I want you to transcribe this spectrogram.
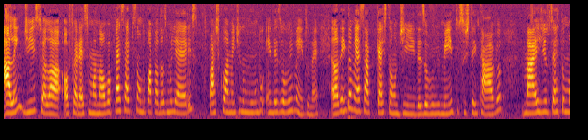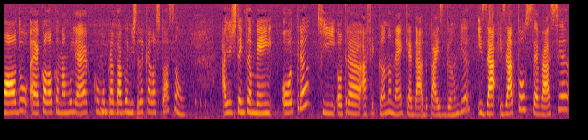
Além disso, ela oferece uma nova percepção do papel das mulheres particularmente no mundo em desenvolvimento, né? Ela tem também essa questão de desenvolvimento sustentável, mas de um certo modo é, colocando a mulher como uhum. protagonista daquela situação. A gente tem também outra que outra africana, né, que é da do país Gâmbia, Isa, Isato Sevácia.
